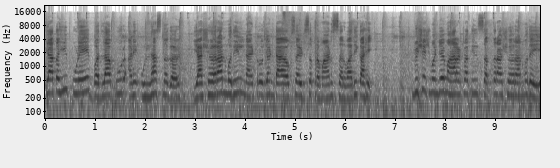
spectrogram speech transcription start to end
त्यातही पुणे बदलापूर आणि उल्हासनगर या शहरांमधील नायट्रोजन डायऑक्साईडचं प्रमाण सर्वाधिक आहे. विशेष म्हणजे महाराष्ट्रातील सतरा शहरांमध्ये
